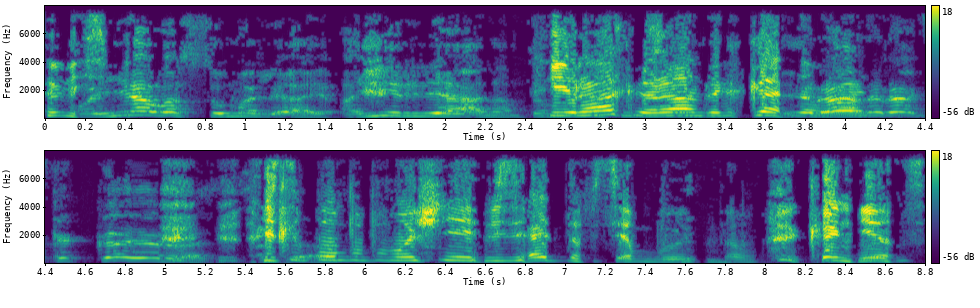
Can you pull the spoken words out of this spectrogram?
Ой, я вас умоляю, они рядом. Там Ирак, Иран, да какая Иран, Иран, какая разница. Если бомбу помощнее взять, то всем будет там конец.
